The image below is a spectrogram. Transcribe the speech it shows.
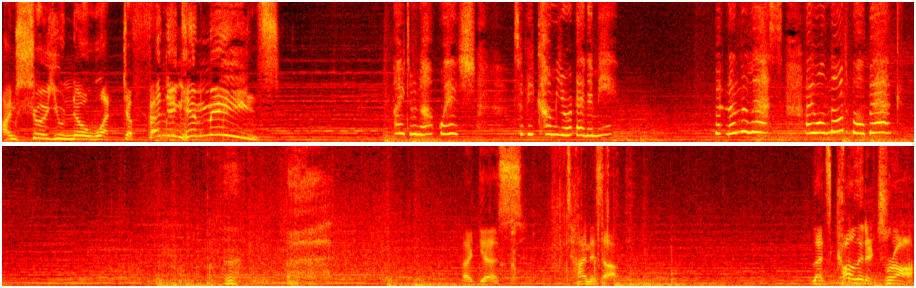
I'm sure you know what defending him means! I do not wish to become your enemy. But nonetheless, I will not fall back. I guess time is up. Let's call it a draw.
